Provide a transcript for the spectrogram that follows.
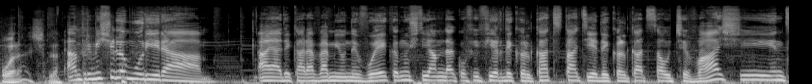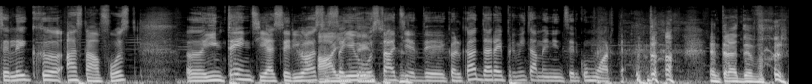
oraș, da. Am primit și lămurirea aia de care aveam eu nevoie, că nu știam dacă o fi fier de călcat, stație de călcat sau ceva și înțeleg că asta a fost uh, intenția serioasă A, să iei o intenție. stație de călcat, dar ai primit amenințări cu moartea. Da, într-adevăr.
